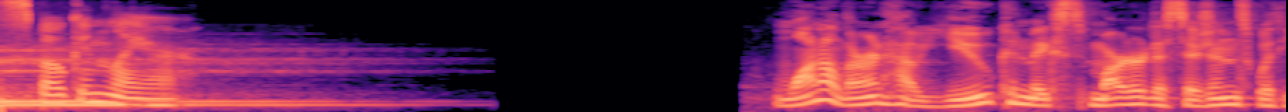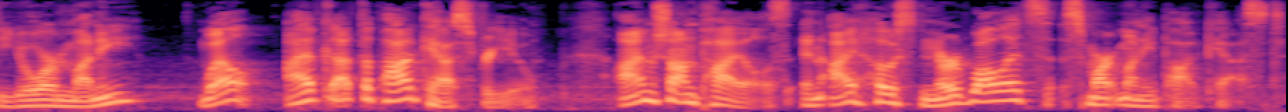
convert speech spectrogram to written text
SpokenLayer. Want to learn how you can make smarter decisions with your money? Well, I've got the podcast for you. I'm Sean Pyles, and I host NerdWallet's Smart Money Podcast.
